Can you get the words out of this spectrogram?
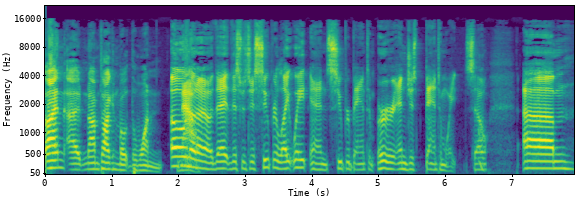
I, I, no, I'm talking about the one. Oh now. no no no! That, this was just super lightweight and super bantam, or and just bantamweight. So, um,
